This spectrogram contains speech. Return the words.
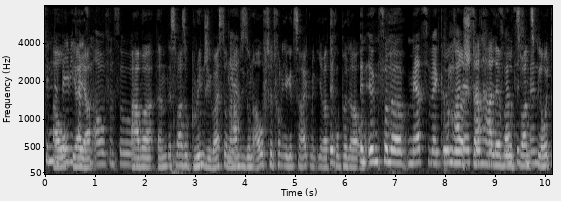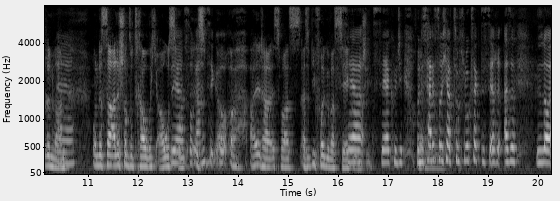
ja, ja. auf und so. Aber ähm, das war so cringy, weißt du? Und dann Ja. haben sie so einen Auftritt von ihr gezeigt mit ihrer Truppe da in und irgendeiner Mehrzweck in irgendeiner Stadthalle, wo 20 Men- Leute drin waren. Ja, ja. Und es sah alles schon so traurig aus. Ja, und so es, ranzig oh, auch. oh, Alter, es war, also die Folge war sehr, sehr, cringy. sehr cringy. Und es hatte so, ich habe zum Flo gesagt, das ist ja, also Leu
